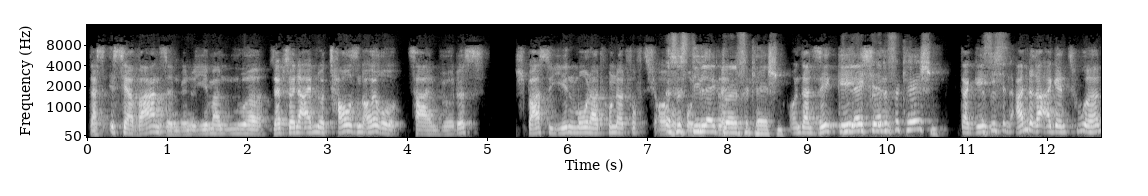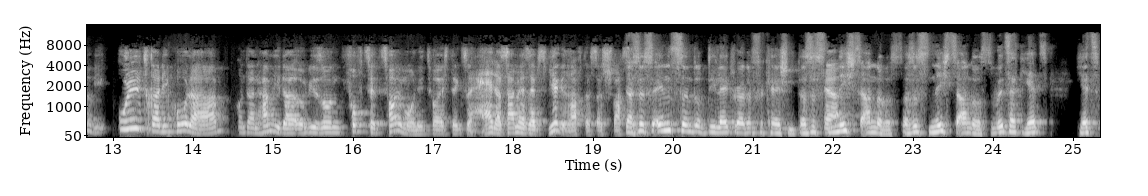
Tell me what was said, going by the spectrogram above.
Das ist ja Wahnsinn, wenn du jemanden nur, selbst wenn du einem nur 1000 Euro zahlen würdest, sparst du jeden Monat 150 Euro. Es ist Delayed Display. Gratification. Und dann Delayed ich, in, Gratification. Da gehe ich ist- in andere Agenturen, die ultra die Kohle haben und dann haben die da irgendwie so einen 15 Zoll Monitor. Ich denke so, hä, das haben ja selbst wir gerafft, dass das Schwachsinn Das ist Instant und Delayed Gratification. Das ist Ja. nichts anderes. Das ist nichts anderes. Du willst halt jetzt, jetzt,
